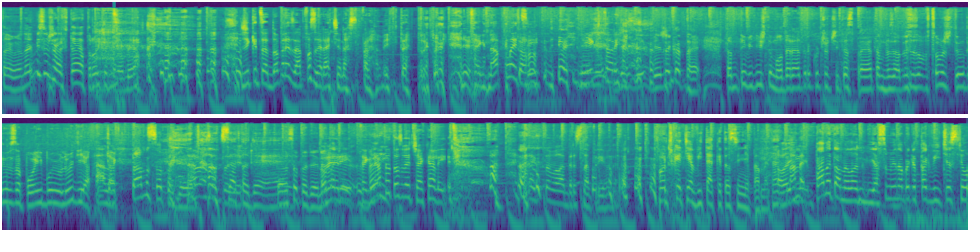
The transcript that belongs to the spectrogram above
to je, no, myslím, že aj v teatrojke to robia. že keď sa dobre zapozeráte na správy v teatre, tak, tak na pleci To- nie, nie, nie, niektorí... nie, vie- Vieš, ako to je? Tam ty vidíš tú moderátorku, čo číta správy, a tam vzadu sa- v tom štúdiu sa pohybujú ľudia. Áno. Tak tam sa to deje. Tam sa to deje. Tam sa to deje. No, Veri, tak, Veri, na toto sme čakali. tak to bola drsná príhoda. Počkajte, vy takéto si nepamätáte? ale Máme- pamätáme len, ja som ju napríklad tak vytesnil,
